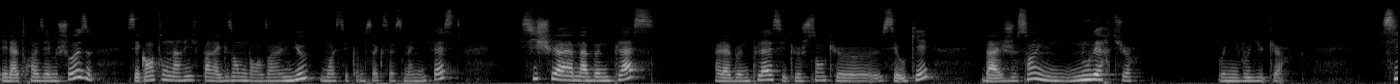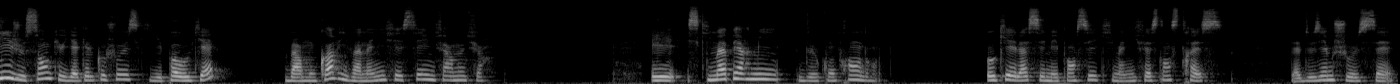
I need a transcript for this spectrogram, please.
Et la troisième chose, c'est quand on arrive par exemple dans un lieu, moi c'est comme ça que ça se manifeste, si je suis à ma bonne place, à la bonne place et que je sens que c'est ok, bah je sens une ouverture au niveau du cœur. Si je sens qu'il y a quelque chose qui n'est pas ok, bah mon corps il va manifester une fermeture. Et ce qui m'a permis de comprendre, ok, là c'est mes pensées qui manifestent un stress. La deuxième chose, c'est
